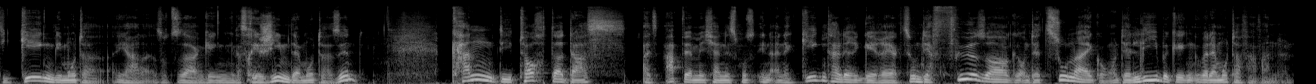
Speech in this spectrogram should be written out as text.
die gegen die Mutter, ja, sozusagen gegen das Regime der Mutter sind, kann die Tochter das als Abwehrmechanismus in eine gegenteilige Reaktion der Fürsorge und der Zuneigung und der Liebe gegenüber der Mutter verwandeln.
